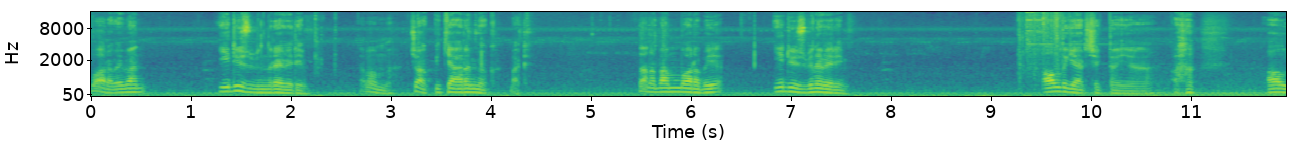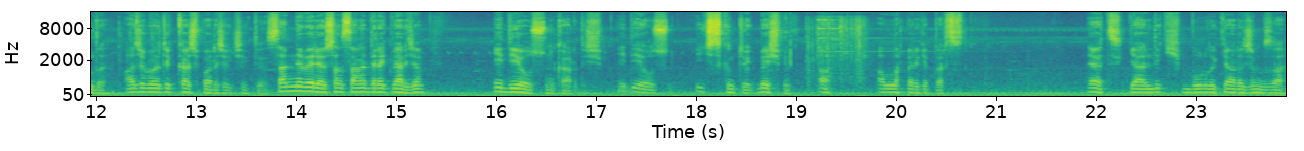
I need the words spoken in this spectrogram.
bu arabayı ben 700 bin lira vereyim. Tamam mı? Çok bir karım yok. Bak. Sana ben bu arabayı 700 bine vereyim. Aldı gerçekten ya. Aldı. Acaba öteki kaç para çekecekti? Sen ne veriyorsan sana direkt vereceğim. Hediye olsun kardeşim. Hediye olsun. Hiç sıkıntı yok. 5000. Al. Allah bereket versin. Evet geldik buradaki aracımıza.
